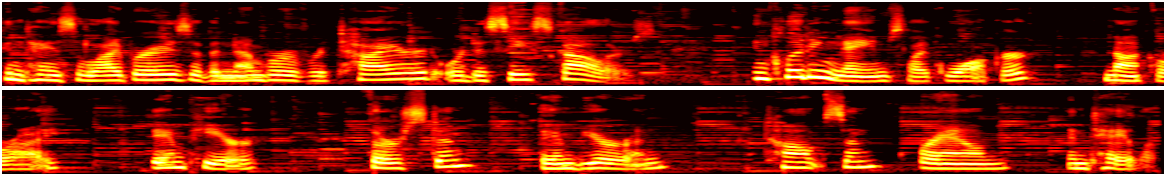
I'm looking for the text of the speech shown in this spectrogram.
contains the libraries of a number of retired or deceased scholars, including names like Walker, Nakarai, Dampier, Thurston, Van Buren, Thompson, Brown, and Taylor.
